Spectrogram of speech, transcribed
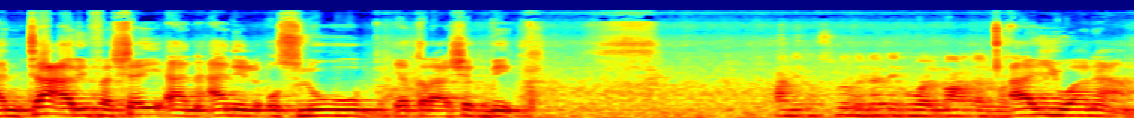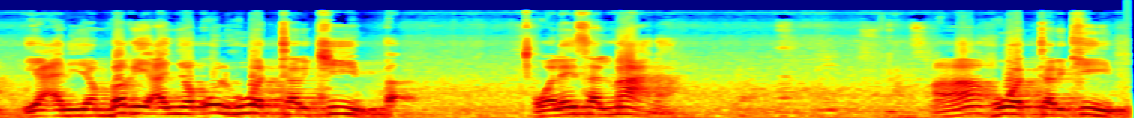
أن تعرف شيئا عن الأسلوب. اقرأ شكبيك عن الأسلوب الذي هو المعنى المذكور أيوة نعم. يعني ينبغي أن يقول هو التركيب وليس المعنى. آه هو التركيب.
